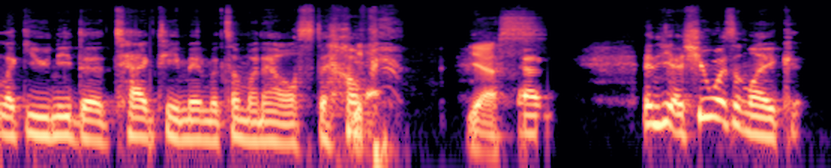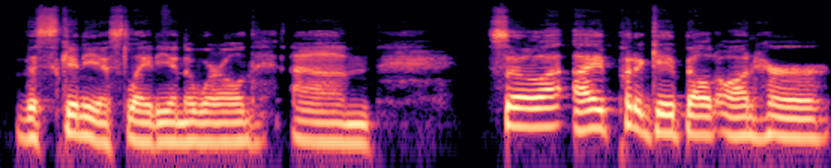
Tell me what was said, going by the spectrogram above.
like you need to tag team in with someone else to help. Yeah. Yes. And, and yeah, she wasn't like the skinniest lady in the world. Um, so I put a gait belt on her,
